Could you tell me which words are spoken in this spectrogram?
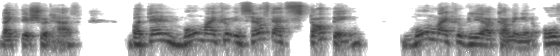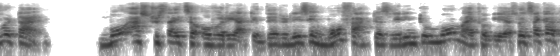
like they should have. But then more micro, instead of that stopping, more microglia are coming in over time. More astrocytes are overreacting. They're releasing more factors leading to more microglia. So it's like a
